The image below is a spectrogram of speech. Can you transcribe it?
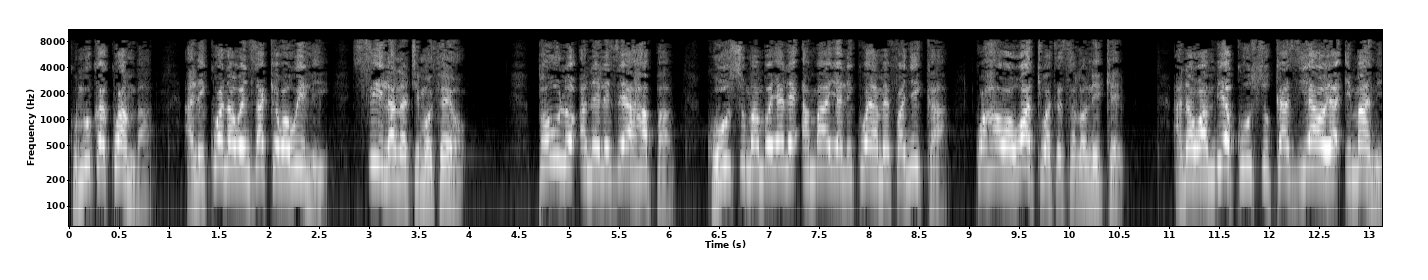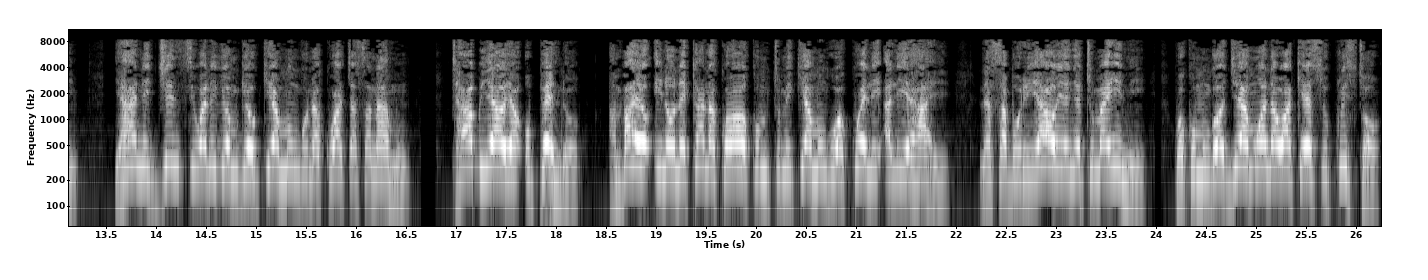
Kumbuka kwamba alikuwa na wenzake wawili sila na timotheo. Paulo anaelezea hapa kuhusu mambo yale ambayo yalikuwa yamefanyika kwa hawa watu wa thesalonike anawaambia kuhusu kazi yao ya imani yaani jinsi walivyomgeukia mungu na kuacha sanamu taabu yao ya upendo ambayo inaonekana kwa wao kumtumikia mungu wa kweli aliye hai na saburi yao yenye tumaini kwa kumngojea mwana wake yesu kristo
